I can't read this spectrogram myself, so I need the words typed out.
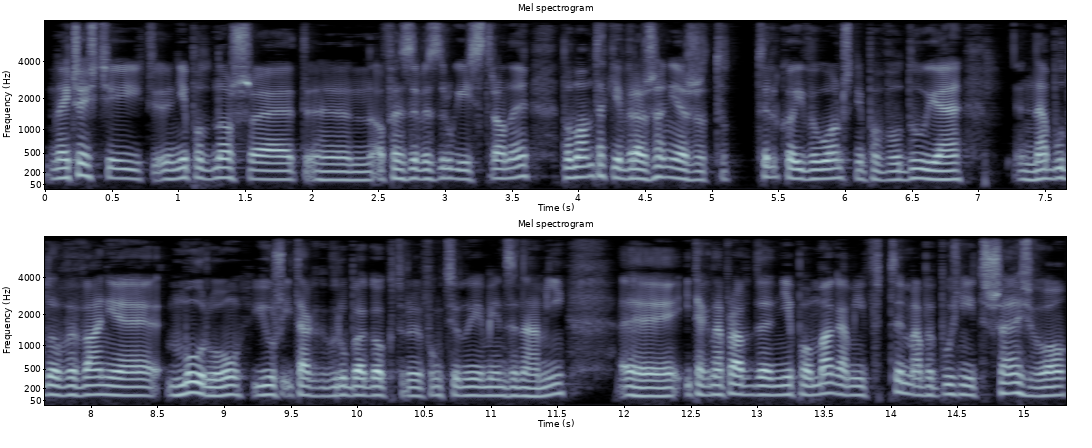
Najczęściej nie podnoszę ofensywy z drugiej strony, bo mam takie wrażenie, że to tylko i wyłącznie powoduje nabudowywanie muru, już i tak grubego, który funkcjonuje między nami, e, i tak naprawdę nie pomaga mi w tym, aby później trzeźwo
